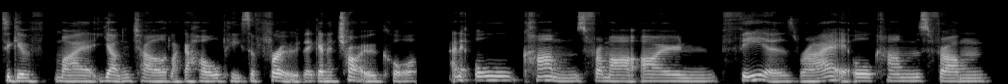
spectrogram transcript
to give my young child like a whole piece of fruit they're going to choke or and it all comes from our own fears, right? It all comes from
